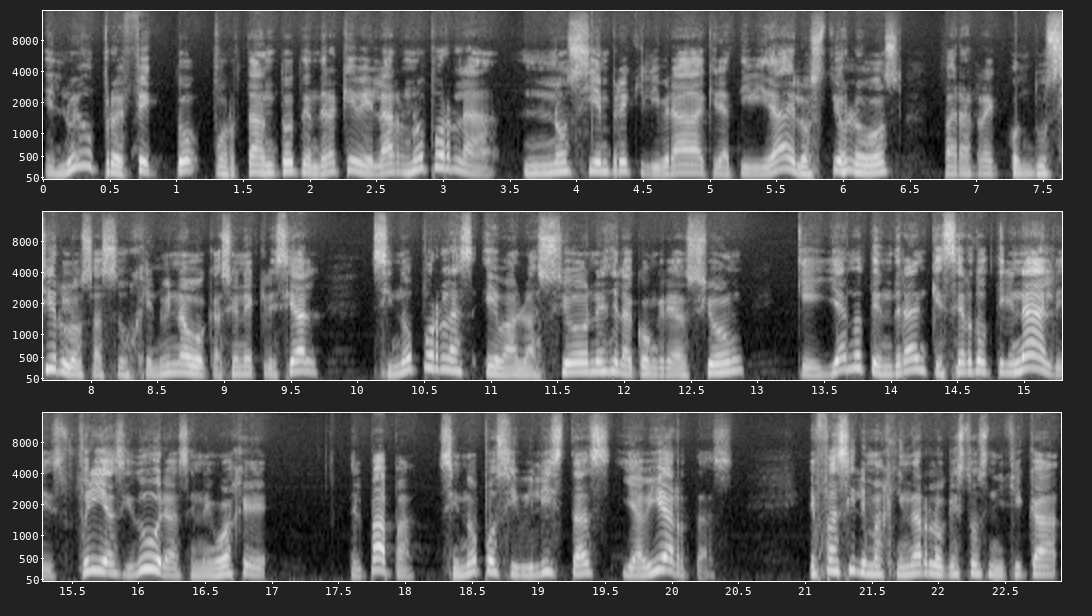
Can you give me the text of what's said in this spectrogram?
El nuevo prefecto, por tanto, tendrá que velar no por la no siempre equilibrada creatividad de los teólogos para reconducirlos a su genuina vocación eclesial, sino por las evaluaciones de la congregación que ya no tendrán que ser doctrinales, frías y duras en lenguaje del Papa, sino posibilistas y abiertas. Es fácil imaginar lo que esto significa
